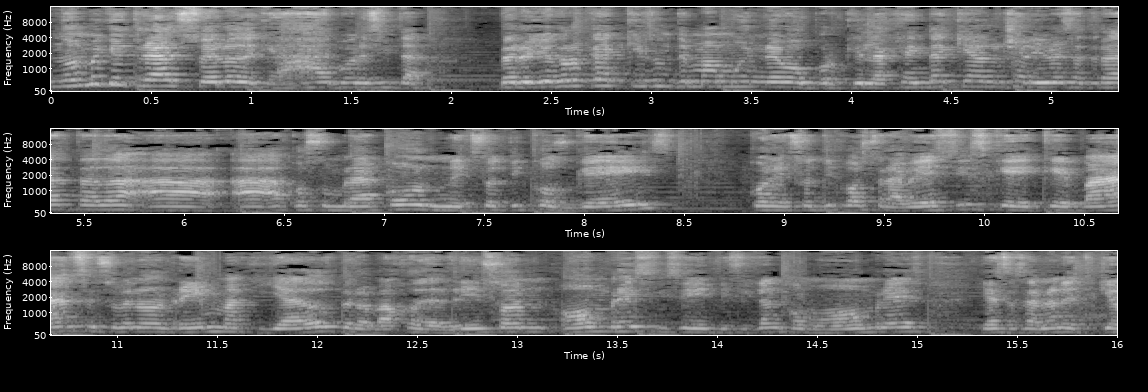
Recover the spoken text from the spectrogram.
no me quiero tirar al suelo de que, ay, pobrecita. Pero yo creo que aquí es un tema muy nuevo porque la gente aquí en la lucha libre está tratada a, a acostumbrar con exóticos gays, con exóticos travestis que, que, van, se suben a un ring maquillados, pero abajo del ring son hombres y se identifican como hombres y hasta se hablan de qué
